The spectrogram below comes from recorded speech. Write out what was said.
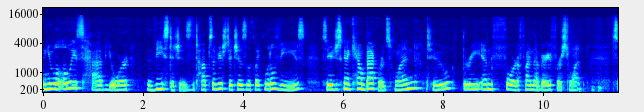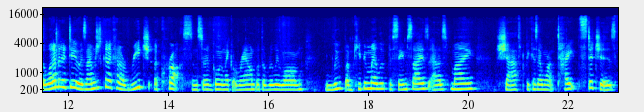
and you will always have your V stitches. The tops of your stitches look like little V's, so you're just going to count backwards. One, two, three, and four to find that very first one. So what I'm going to do is I'm just going to kind of reach across instead of going like around with a really long loop. I'm keeping my loop the same size as my shaft because I want tight stitches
